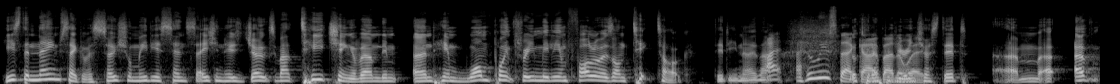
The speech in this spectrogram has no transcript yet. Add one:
He's the namesake of a social media sensation whose jokes about teaching have earned him, earned him 1.3 million followers on TikTok. Did he know that? I, who is that Look guy, by the way? You're interested um, um,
